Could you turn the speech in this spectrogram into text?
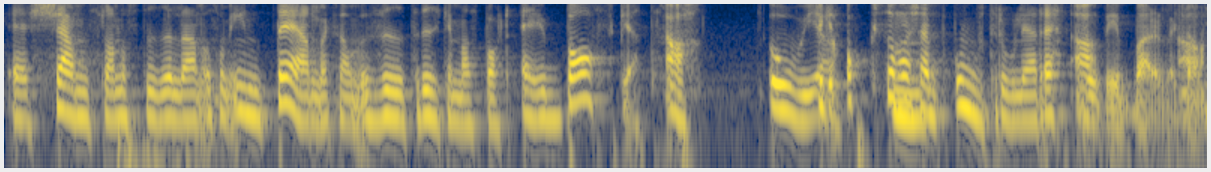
eh, känslan och stilen och som inte är en liksom, vit rikemanssport är ju basket. Ja. Oh, ja. Vilket också har så här otroliga retrovibbar. Liksom.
